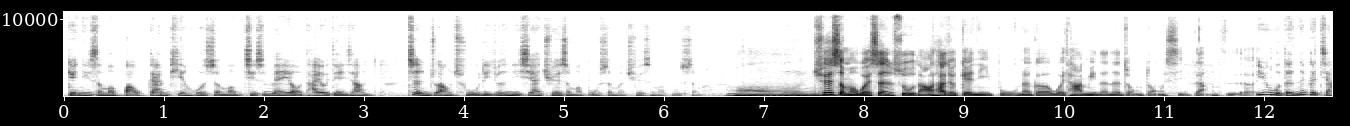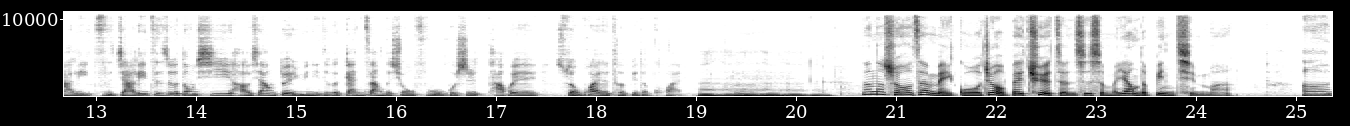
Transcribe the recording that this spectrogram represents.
给你什么保肝片或什么，其实没有，它有点像。症状处理就是你现在缺什么补什么，缺什么补什么。哦、嗯，缺什么维生素，然后他就给你补那个维他命的那种东西，这样子的。因为我的那个钾离子，钾离子这个东西好像对于你这个肝脏的修复，或是它会损坏的特别的快。嗯嗯嗯嗯嗯。那那时候在美国就有被确诊是什么样的病情吗？嗯、呃，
